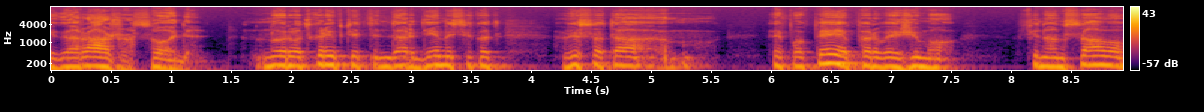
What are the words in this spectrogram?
į garažą sodė. Noriu atkreipti dar dėmesį, kad visą tą epopėją pervežimo finansavo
